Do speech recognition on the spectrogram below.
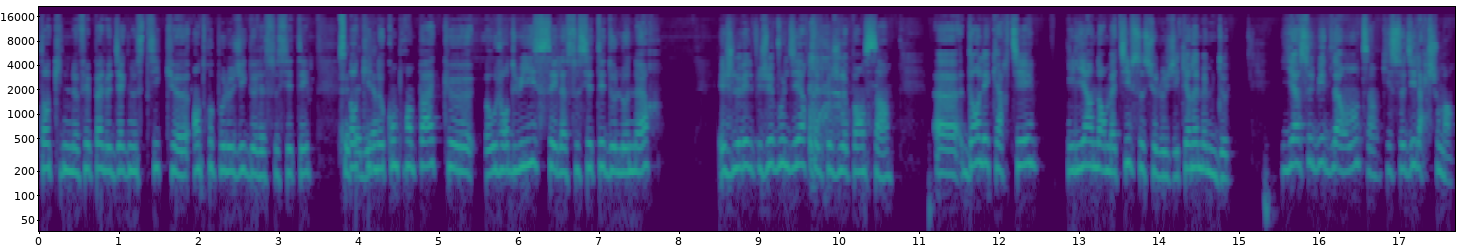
tant qu'il ne fait pas le diagnostic euh, anthropologique de la société, tant qu'il ne comprend pas que aujourd'hui c'est la société de l'honneur. Et je vais, je vais, vous le dire tel que je le pense. Hein. dans les quartiers, il y a un normatif sociologique. Il y en a même deux. Il y a celui de la honte qui se dit l'ahchouma,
